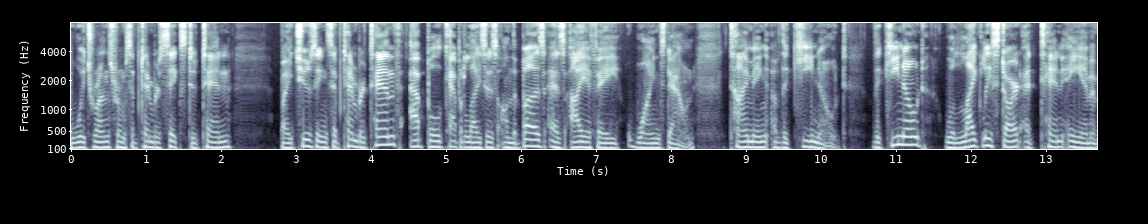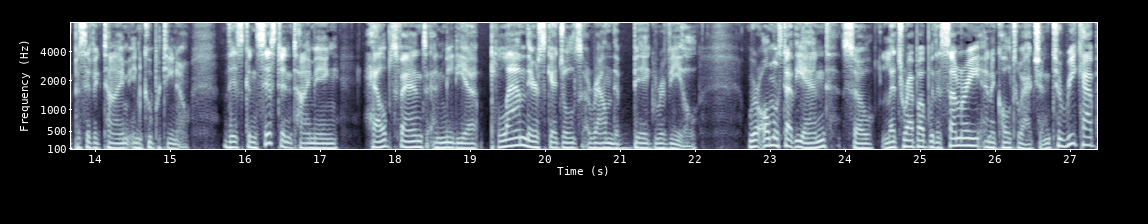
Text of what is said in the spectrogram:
which runs from September 6 to 10. By choosing September 10th, Apple capitalizes on the buzz as IFA winds down. Timing of the keynote. The keynote will likely start at 10 a.m. at Pacific time in Cupertino. This consistent timing helps fans and media plan their schedules around the big reveal. We're almost at the end, so let's wrap up with a summary and a call to action. To recap,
